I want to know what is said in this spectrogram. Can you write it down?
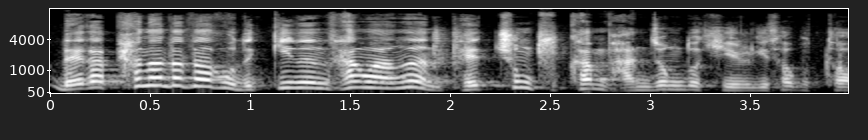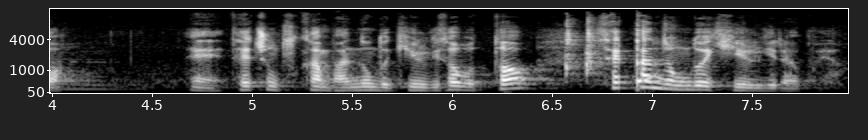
내가 편하다고 느끼는 상황은 대충 두 칸 반 정도 기울기서부터 음, 예, 대충 두 칸 반 정도 기울기서부터 세 칸 정도의 기울기라고요.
